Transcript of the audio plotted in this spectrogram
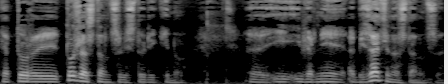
которые тоже останутся в истории кино. Э, и, и вернее, обязательно останутся.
